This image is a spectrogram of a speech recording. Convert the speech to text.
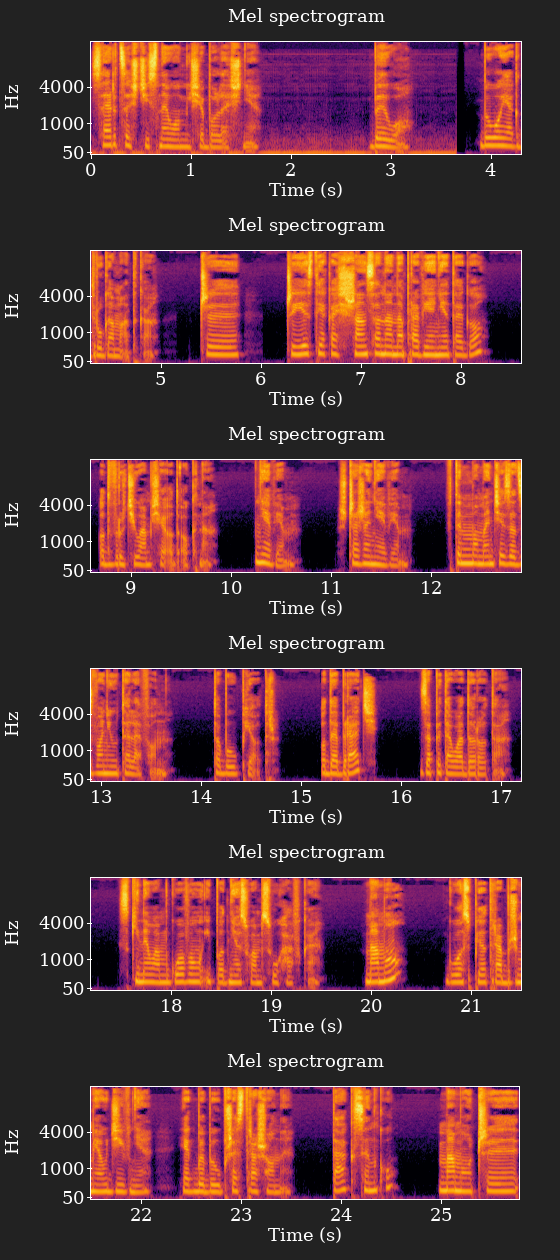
Serce ścisnęło mi się boleśnie. Było. Było jak druga matka. Czy, czy jest jakaś szansa na naprawienie tego? Odwróciłam się od okna. Nie wiem. Szczerze nie wiem. W tym momencie zadzwonił telefon. To był Piotr. Odebrać? Zapytała Dorota. Skinęłam głową i podniosłam słuchawkę. Mamo? Głos Piotra brzmiał dziwnie, jakby był przestraszony. Tak, synku? Mamo, czy.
